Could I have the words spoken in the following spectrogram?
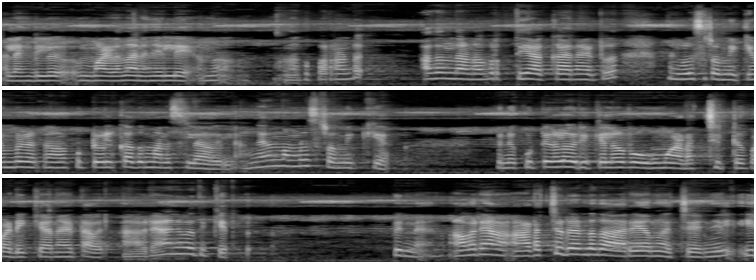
അല്ലെങ്കിൽ മഴ നനഞ്ഞില്ലേ എന്ന് എന്നൊക്കെ പറഞ്ഞിട്ട് അതെന്താണ് വൃത്തിയാക്കാനായിട്ട് നിങ്ങൾ ശ്രമിക്കുമ്പോഴൊക്കെ കുട്ടികൾക്ക് അത് മനസ്സിലാവില്ല. അങ്ങനെ നമ്മൾ ശ്രമിക്കുക. പിന്നെ കുട്ടികൾ ഒരിക്കലും റൂം അടച്ചിട്ട് പഠിക്കാനായിട്ട് അവർ അവരെ അനുവദിക്കരുത്. പിന്നെ അവരെ അടച്ചിടേണ്ടത് ആരെയാന്ന് വെച്ച് കഴിഞ്ഞാൽ ഈ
